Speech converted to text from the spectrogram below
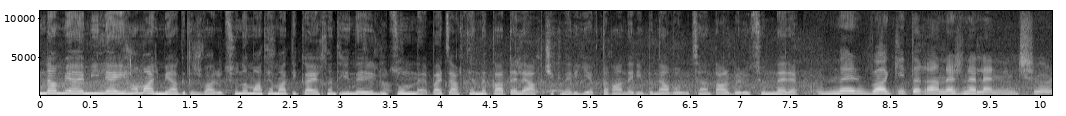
Իննամիա Էմիլիայի համար միակ դժվարությունը մաթեմատիկայի խնդիրների լուծումն է, բայց արդեն նկատել է աղջիկների եւ տղաների բնավորության տարբերությունները։ Մեր ΒԱԿ-ի տղաներն էլ են ինչ որ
